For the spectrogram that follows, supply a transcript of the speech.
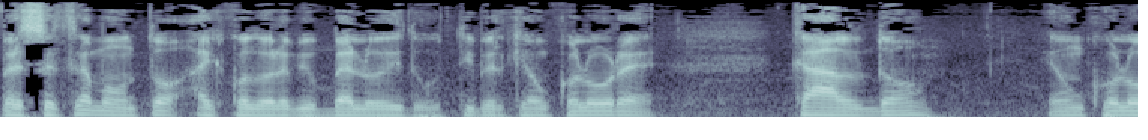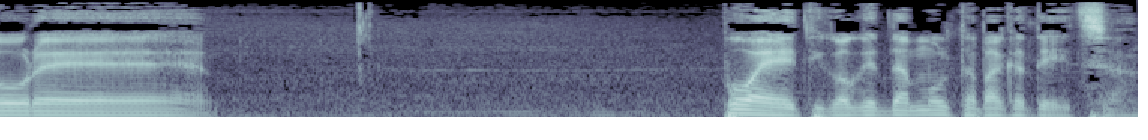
verso il tramonto ha il colore più bello di tutti perché è un colore caldo, è un colore poetico che dà molta pacatezza.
